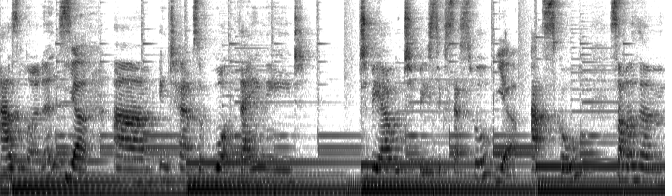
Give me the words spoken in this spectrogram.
as learners. yeah Um, in terms of what they need to be able to be successful yeah at school. Some of them,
